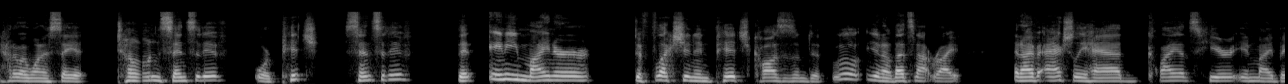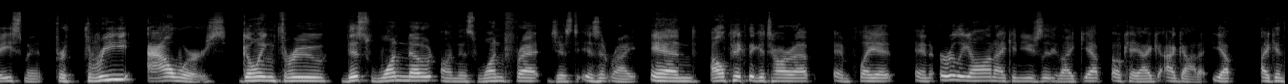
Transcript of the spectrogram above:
how do i want to say it tone sensitive or pitch sensitive that any minor deflection in pitch causes them to well you know that's not right and I've actually had clients here in my basement for three hours going through this one note on this one fret just isn't right. And I'll pick the guitar up and play it. And early on, I can usually like, yep, okay, I, I got it. Yep. I can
